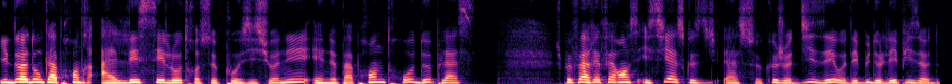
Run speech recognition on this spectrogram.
Il doit donc apprendre à laisser l'autre se positionner et ne pas prendre trop de place. Je peux faire référence ici à ce, que, je disais au début de l'épisode.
